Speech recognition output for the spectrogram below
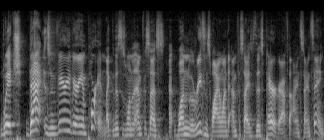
Which that is very, very important. Like this is one of the emphasize uh, one of the reasons why I wanted to emphasize this paragraph that Einstein's saying.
